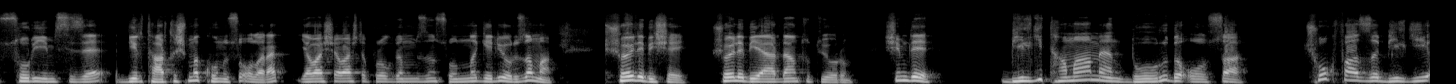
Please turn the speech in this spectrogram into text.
sorayım size bir tartışma konusu olarak yavaş yavaş da programımızın sonuna geliyoruz ama şöyle bir şey, şöyle bir yerden tutuyorum. Şimdi bilgi tamamen doğru da olsa çok fazla bilgiyi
